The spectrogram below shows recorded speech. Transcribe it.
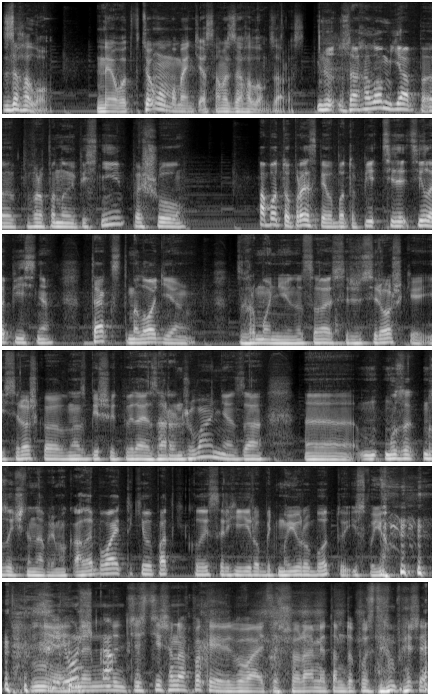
загалом? Не от в цьому моменті, а саме загалом зараз. Ну, загалом я е, пропоную пісні, пишу або то приспів, або то пі- ці- ціла пісня, текст, мелодія. З гармонією Сереж- Сережки, і Сережка в нас більше відповідає за аранжування, за е, музи- музичний напрямок. Але бувають такі випадки, коли Сергій робить мою роботу і свою. Ні, не- не- частіше навпаки відбувається, що Рамі там, допустимо, пише,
